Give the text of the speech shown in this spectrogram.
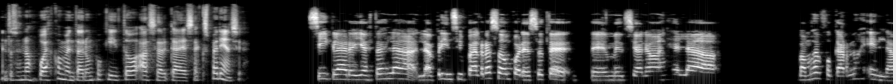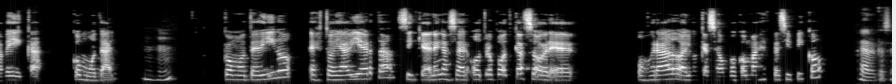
Entonces, ¿nos puedes comentar un poquito acerca de esa experiencia? Sí, claro, y esta es la, principal razón, por eso te, te menciono, Ángela, vamos a enfocarnos en la beca como tal. Como te digo, estoy abierta si quieren hacer otro podcast sobre posgrado, algo que sea un poco más específico. Claro que sí.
